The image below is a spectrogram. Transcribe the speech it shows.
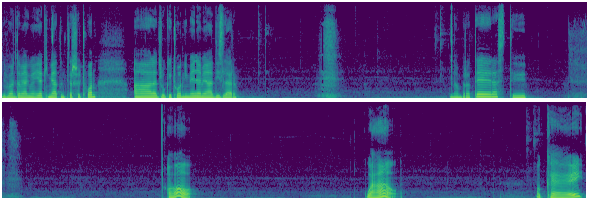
Nie pamiętam jak, jaki miała ten pierwszy człon ale drugi człon imienia miała Diesler. Dobra, teraz ty. O! Wow. Okej. Okay.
